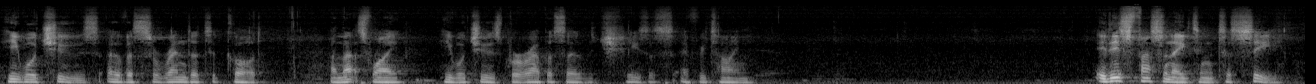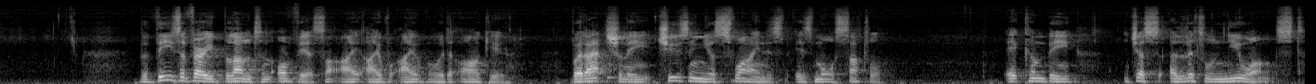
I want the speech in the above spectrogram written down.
he will choose over surrender to God. And that's why he will choose Barabbas over Jesus every time. It is fascinating to see that these are very blunt and obvious, I, I, I would argue. But actually, choosing your swine is, is more subtle. It can be just a little nuanced.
